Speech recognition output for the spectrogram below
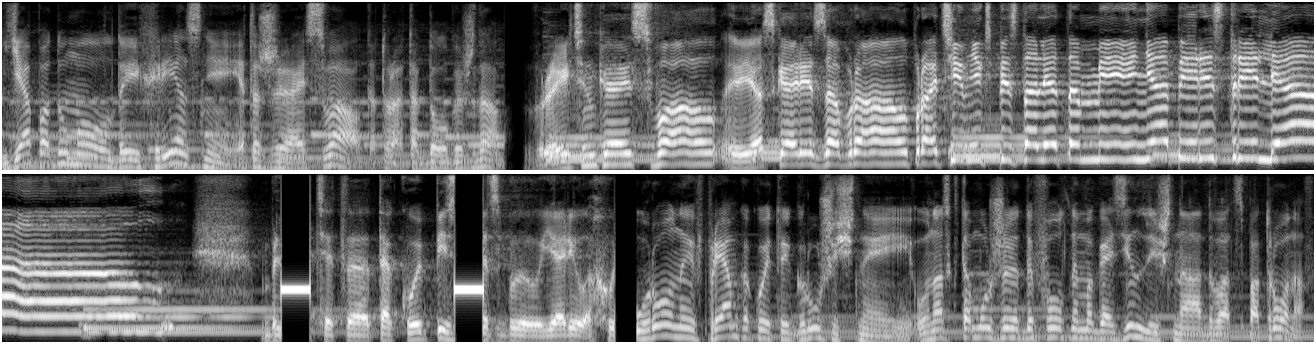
Я подумал, да и хрен с ней, это же Айсвал, который я так долго ждал. В рейтинг Айсвал я скорее забрал, противник с пистолетом меня перестрелял. Блять, это такой пиздец был, я рил охуенно. Урон и впрямь какой-то игрушечный. У нас к тому же дефолтный магазин лишь на 20 патронов.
